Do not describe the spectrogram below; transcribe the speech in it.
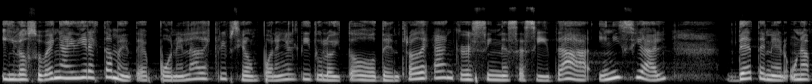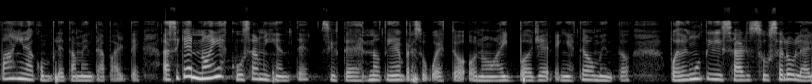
y lo suben ahí directamente, ponen la descripción, ponen el título y todo dentro de Anchor sin necesidad inicial de tener una página completamente aparte. Así que no hay excusa, mi gente, si ustedes no tienen presupuesto o no hay budget en este momento, pueden utilizar su celular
